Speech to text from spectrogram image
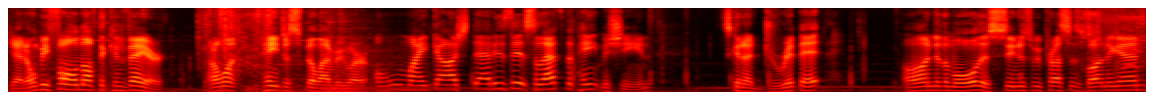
Yeah, don't be falling off the conveyor. I don't want paint to spill everywhere. Oh my gosh, that is it. So that's the paint machine. It's gonna drip it onto the mold as soon as we press this button again.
